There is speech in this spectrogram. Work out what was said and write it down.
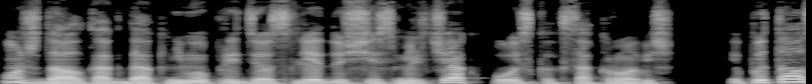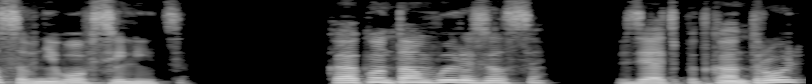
Он ждал, когда к нему придет следующий смельчак в поисках сокровищ, и пытался в него вселиться. Как он там выразился? Взять под контроль?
